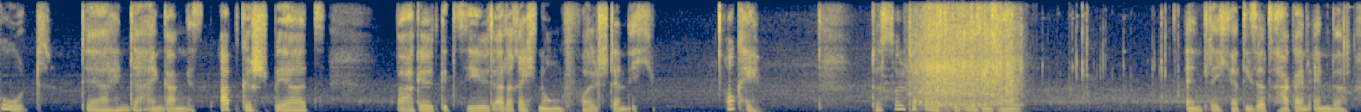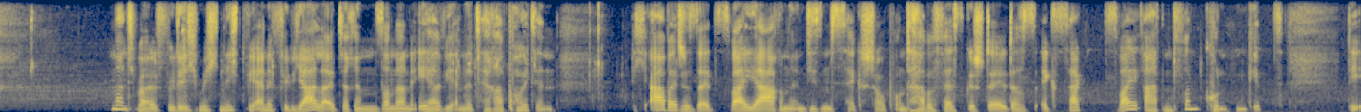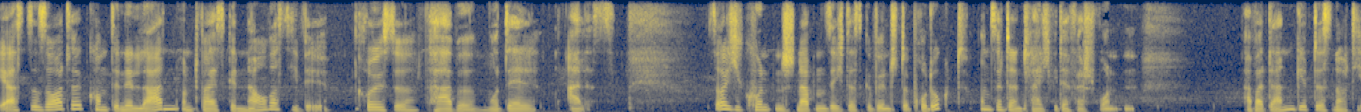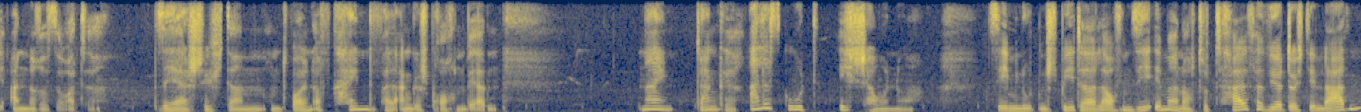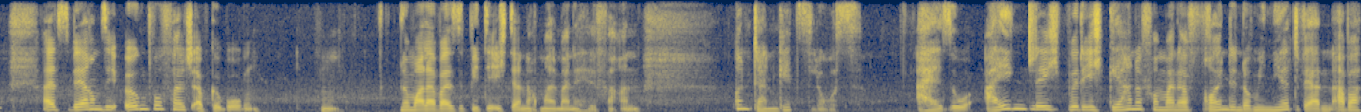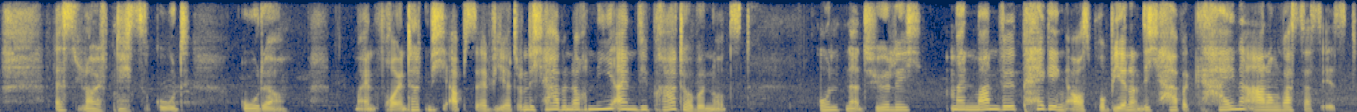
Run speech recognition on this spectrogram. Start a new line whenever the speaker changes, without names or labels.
gut. Der Hintereingang ist abgesperrt, Bargeld gezählt, alle Rechnungen vollständig. Okay, das sollte alles gewesen sein. Endlich hat dieser Tag ein Ende. Manchmal fühle ich mich nicht wie eine Filialleiterin, sondern eher wie eine Therapeutin. Ich arbeite seit zwei Jahren in diesem Sexshop und habe festgestellt, dass es exakt zwei Arten von Kunden gibt. Die erste Sorte kommt in den Laden und weiß genau, was sie will. Größe, Farbe, Modell, alles. Solche Kunden schnappen sich das gewünschte Produkt und sind dann gleich wieder verschwunden. Aber dann gibt es noch die andere Sorte. Sehr schüchtern und wollen auf keinen Fall angesprochen werden. Nein, danke, alles gut, ich schaue nur. Zehn Minuten später laufen sie immer noch total verwirrt durch den Laden, als wären sie irgendwo falsch abgebogen. Hm. Normalerweise biete ich dann nochmal meine Hilfe an. Und dann geht's los. Also, eigentlich würde ich gerne von meiner Freundin dominiert werden, aber es läuft nicht so gut. Oder mein Freund hat mich abserviert und ich habe noch nie einen Vibrator benutzt. Und natürlich, mein Mann will Pegging ausprobieren und ich habe keine Ahnung, was das ist.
